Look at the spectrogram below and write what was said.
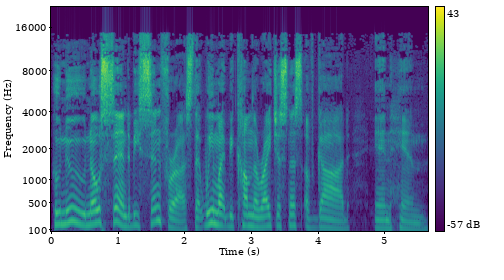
who knew no sin to be sin for us, that we might become the righteousness of God in him.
